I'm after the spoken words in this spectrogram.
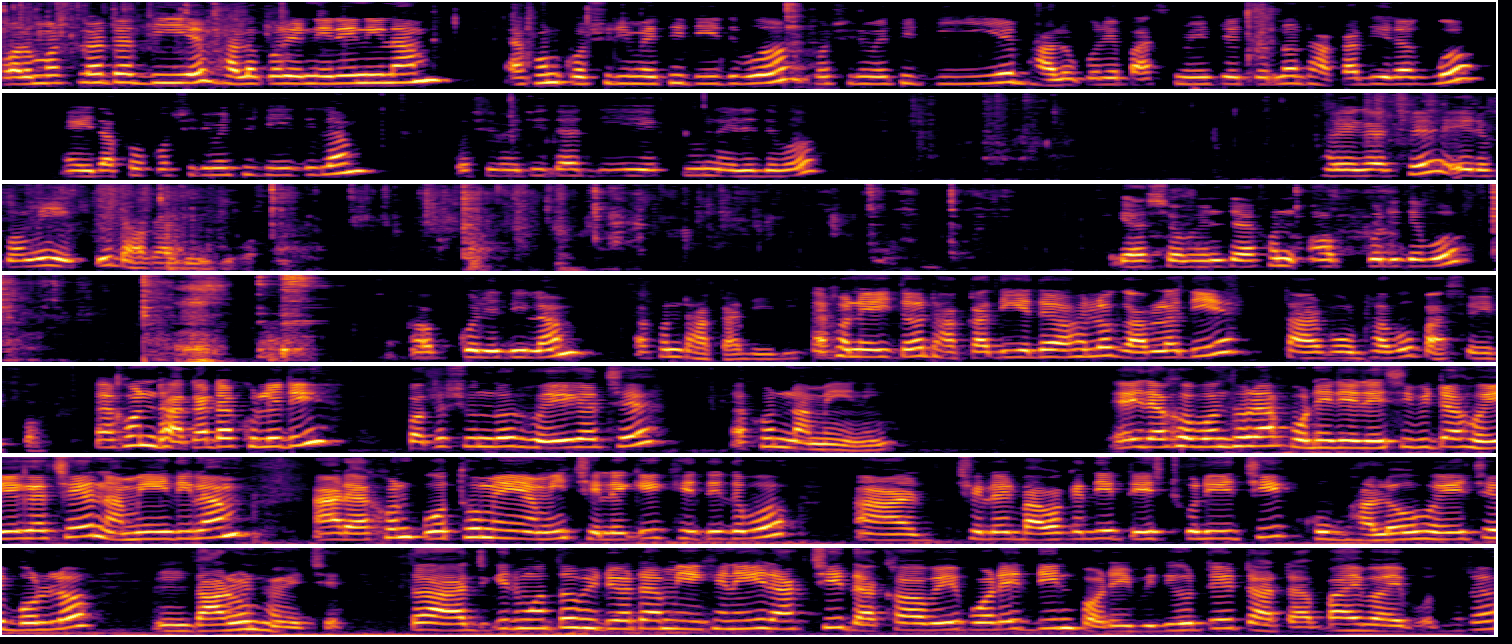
গরম মশলাটা দিয়ে ভালো করে নেড়ে নিলাম। এখন কসুরি মেথি দিয়ে দেবো। কসুরি মেথি দিয়ে ভালো করে পাঁচ মিনিটের জন্য ঢাকা দিয়ে রাখব। এই দেখো কসুরি মেথি দিয়ে দিলাম। কসুরি মেথিটা দিয়ে একটু নেড়ে দেব। হয়ে গেছে, এরকমই একটু ঢাকা দিয়ে দেবো। গ্যাস ওভেনটা এখন অফ করে দেব। অফ করে দিলাম, এখন ঢাকা দিয়ে দিই। এখন এই তো ঢাকা দিয়ে দেওয়া হলো গাবলা দিয়ে, তারপর উঠাবো পাঁচ মিনিট পর। এখন ঢাকাটা খুলে দিই, কত সুন্দর হয়ে গেছে, এখন নামিয়ে নিই। এই দেখো বন্ধুরা, পনিরের রেসিপিটা হয়ে গেছে, নামিয়ে দিলাম। আর এখন প্রথমে আমি ছেলেকে খেতে দেবো আর ছেলের বাবাকে দিয়ে টেস্ট করিয়েছি, খুব ভালো হয়েছে বলল দারুণ হয়েছে। তো আজকের মতো ভিডিওটা আমি এখানেই রাখছি, দেখা হবে পরের দিন, পরের ভিডিওতে, টাটা বাই বাই বন্ধুরা।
